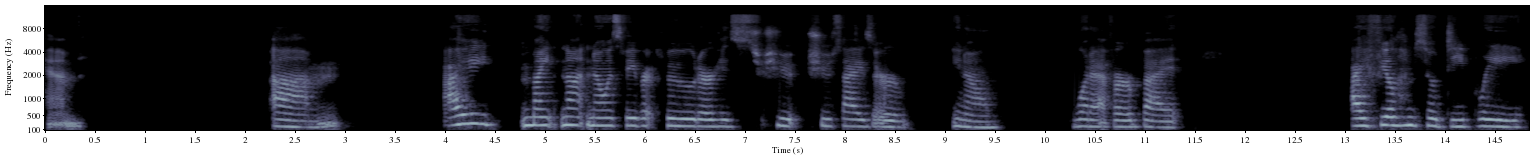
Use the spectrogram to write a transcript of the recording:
him. Um, I might not know his favorite food or his shoe, shoe size or, you know, whatever, but I feel him so deeply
